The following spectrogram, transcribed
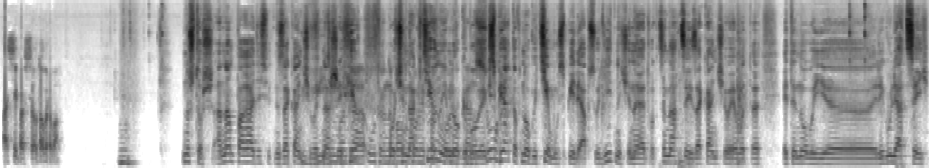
Спасибо, всего доброго. Ну что ж, а нам пора действительно заканчивать Видимо, наш эфир. Да, утро на Очень активный, много было экспертов, много тем успели обсудить, начиная от вакцинации заканчивая вот э, этой новой э, регуляцией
